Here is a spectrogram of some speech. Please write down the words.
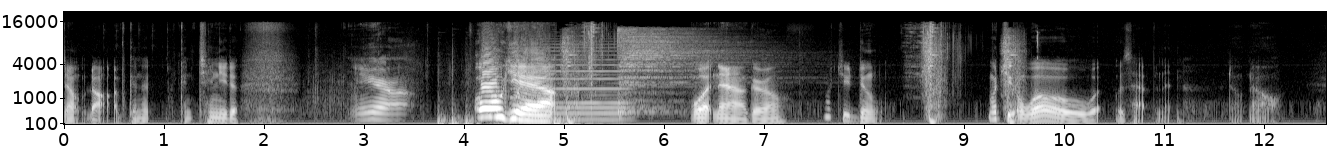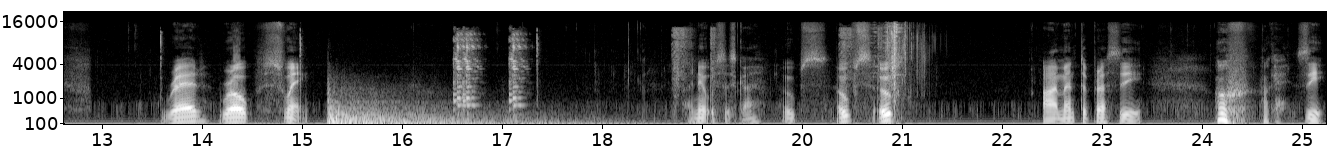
no, no. I'm gonna continue to. Yeah. Oh yeah. What now, girl? What you doing? What you? Whoa! What was happening? Don't know. Red rope swing. I knew it was this guy. Oops. Oops. Oops. I meant to press Z. Whew. Okay. Z.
